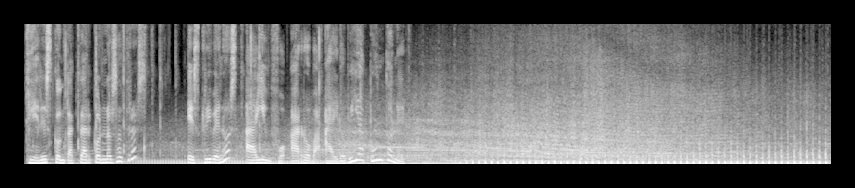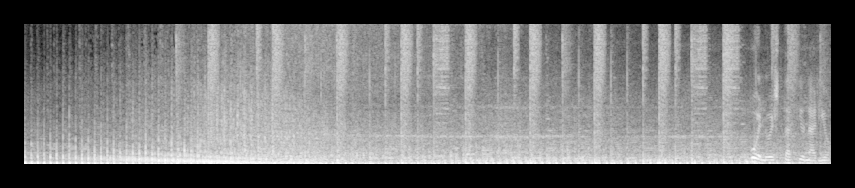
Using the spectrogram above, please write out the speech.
¿Quieres contactar con nosotros? Escríbenos a info.aerovía.net. Vuelo estacionario.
